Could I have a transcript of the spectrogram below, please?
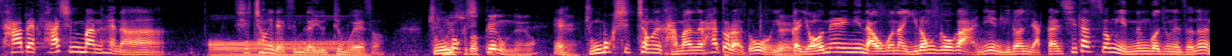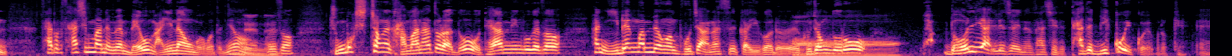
440만 회나 오. 시청이 됐습니다, 유튜브에서. 조회수가 시- 꽤 높네요. 예, 네. 중복 시청을 감안을 하더라도, 그러니까 네. 연예인이 나오거나 이런 거가 아닌 이런 약간 시사성이 있는 거 중에서는 440만 회면 매우 많이 나온 거거든요. 네네. 그래서 중복 시청을 감안하더라도 대한민국에서 한 200만 명은 보지 않았을까 이거를 아. 그 정도로 확 널리 알려져 있는 사실이 다들 믿고 있고요, 그렇게. 예.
